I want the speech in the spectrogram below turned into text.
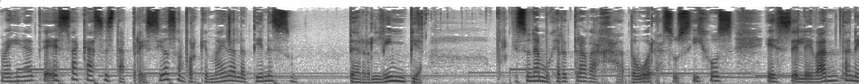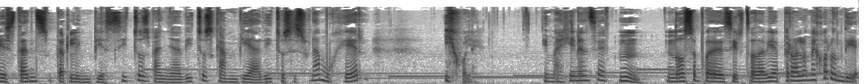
Imagínate, esa casa está preciosa porque Mayra la tiene súper limpia, porque es una mujer trabajadora. Sus hijos eh, se levantan y están súper limpiecitos, bañaditos, cambiaditos. Es una mujer, híjole, imagínense, mm, no se puede decir todavía, pero a lo mejor un día.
